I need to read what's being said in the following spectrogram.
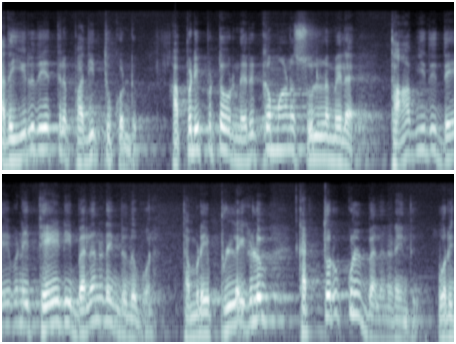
அதை இருதயத்தில் பதித்து கொண்டு அப்படிப்பட்ட ஒரு நெருக்கமான சூழ்நிலையில் தாவீது தேவனை தேடி பலனடைந்தது போல தம்முடைய பிள்ளைகளும் கர்த்தருக்குள் பலனடைந்து ஒரு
